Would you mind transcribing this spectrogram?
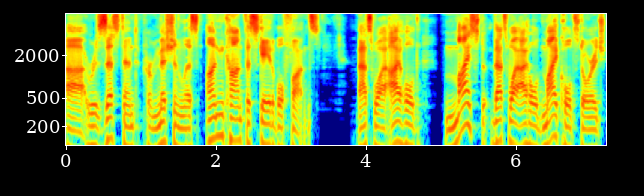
uh, resistant, permissionless, unconfiscatable funds. That's why I hold my that's why I hold my cold storage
